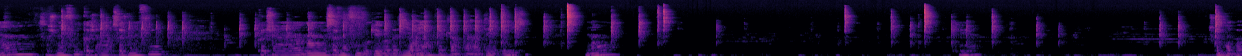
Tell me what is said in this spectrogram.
non, ça je m'en fous, cacher un 1, ça je m'en fous. Cacher un 1, non, ça je m'en fous. Ok, bah vas-y, rien en fait là. Euh, taille police? Non. Ok. Je comprends pas.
